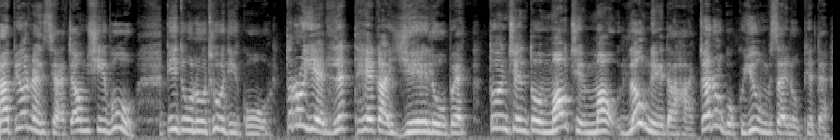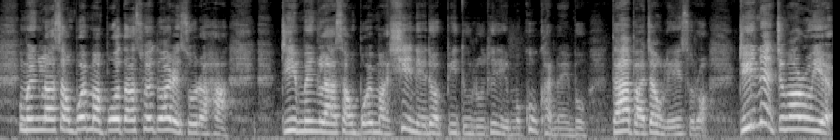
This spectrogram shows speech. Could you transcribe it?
လာပြောနိုင်စရာအကြောင်းမရှိဘူးပြည်သူလူထုဒီကိုသူတို့ရဲ့လက်ထဲကရေလိုပဲတွန်းချင်တွန်းမောက်ချင်မောက်လုံနေတာဟာကျတို့ကိုဂယုမဆိုင်လို့ဖြစ်တယ်မင်္ဂလာဆောင်ပွဲမှာပေါ်တာဆွဲသွားတယ်ဆိုတာဟာဒီမင်္ဂလာဆောင်ပွဲမှာရှိနေတော့ပြည်သူလူထုတွေမခုခံနိုင်ဘူးဒါကဘာကြောင့်လဲဆိုတော့ဒီနေ့ကျမတို့ရဲ့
